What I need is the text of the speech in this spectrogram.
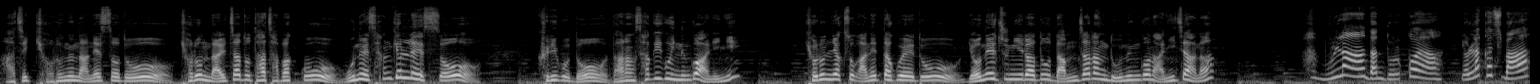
아직 결혼은 안 했어도 결혼 날짜도 다 잡았고 오늘 상견례 했어. 그리고 너 나랑 사귀고 있는 거 아니니? 결혼 약속 안 했다고 해도 연애 중이라도 남자랑 노는 건 아니지 않아? 아, 몰라. 난 놀 거야. 연락하지 마.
